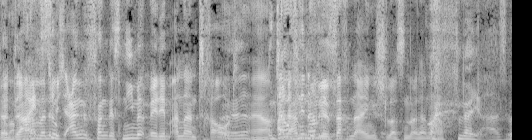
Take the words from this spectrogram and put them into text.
Da, da haben wir nämlich angefangen, dass niemand mehr dem anderen traut. Ja. Und alle haben daraufhin nur haben wir- ihre Sachen eingeschlossen danach. Naja, also.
